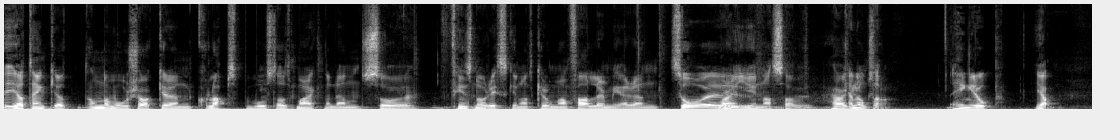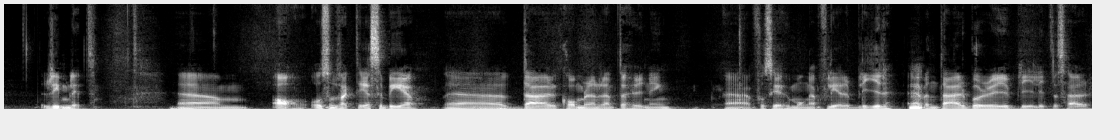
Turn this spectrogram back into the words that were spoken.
Jag tänker att om de orsakar en kollaps på bostadsmarknaden så finns nog risken att kronan faller mer än så, vad den gynnas av högre ränta hänger ihop. Ja. Rimligt. Um, ja, och som sagt ECB. Eh, där kommer en räntehöjning. Uh, får se hur många fler det blir. Mm. Även där börjar det ju bli lite så här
